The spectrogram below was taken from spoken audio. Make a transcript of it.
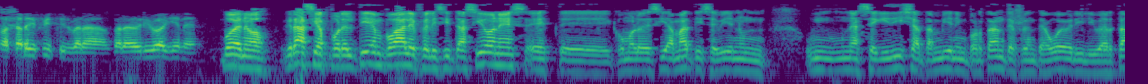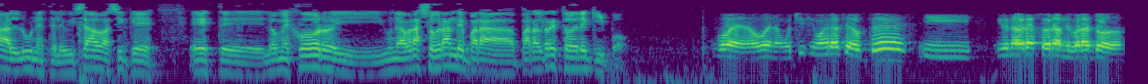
Va a ser difícil para, para averiguar quién es. Bueno, gracias por el tiempo, Ale, felicitaciones. Este, como lo decía Mati, se viene un- un- una seguidilla también importante frente a Weber y Libertad, el lunes televisado, así que este, lo mejor y un abrazo grande para, para el resto del equipo. Bueno, bueno, muchísimas gracias a ustedes y, y un abrazo grande para todos.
